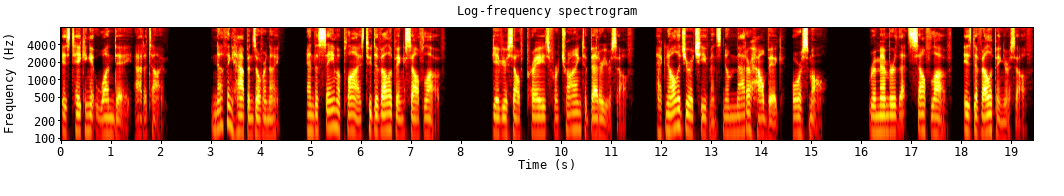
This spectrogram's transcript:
is taking it one day at a time. Nothing happens overnight, and the same applies to developing self love. Give yourself praise for trying to better yourself. Acknowledge your achievements no matter how big or small. Remember that self love is developing yourself.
